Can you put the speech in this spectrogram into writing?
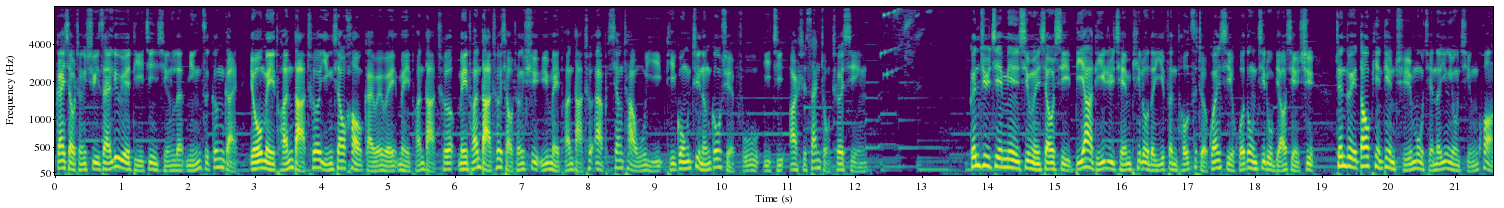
该小程序在六月底进行了名字更改，由美团打车营销号改为为美团打车。美团打车小程序与美团打车 App 相差无疑，提供智能勾选服务以及二十三种车型。根据界面新闻消息，比亚迪日前披露的一份投资者关系活动记录表显示，针对刀片电池目前的应用情况。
